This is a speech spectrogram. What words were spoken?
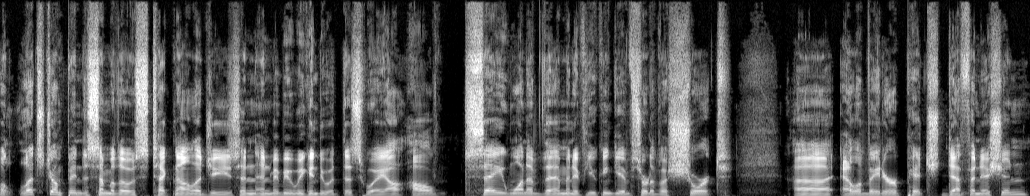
well, let's jump into some of those technologies, and, and maybe we can do it this way. I'll, I'll say one of them, and if you can give sort of a short uh, elevator pitch definition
